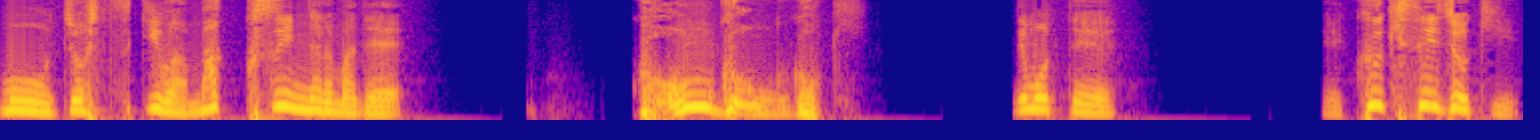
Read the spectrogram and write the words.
もう除湿機はマックスになるまで、ゴンゴン動き。でもって、え空気清浄機。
